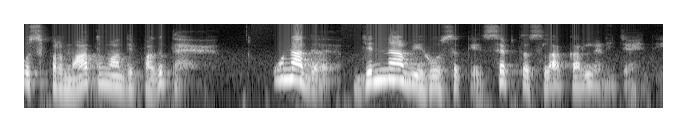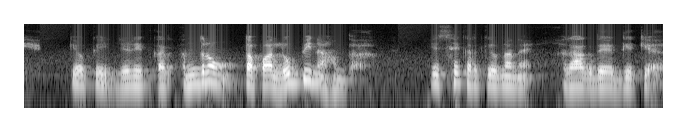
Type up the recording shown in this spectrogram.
ਉਸ ਪਰਮਾਤਮਾ ਦੇ ਭਗਤ ਹੈ, ਉਹਨਾਂ ਦਾ ਜਿੰਨਾ ਵੀ ਹੋ ਸਕੇ ਸਿਫਤ ਸਲਾਹ ਕਰ ਲੈਣੀ ਚਾਹੀਦੀ ਹੈ। ਕਿਉਂਕਿ ਜਿਹੜੇ ਕਰ ਅੰਦਰੋਂ ਤਪਾ ਲੋਭੀ ਨਾ ਹੁੰਦਾ, ਇਸੇ ਕਰਕੇ ਉਹਨਾਂ ਨੇ ਰਾਗ ਦੇ ਅੱਗੇ ਕਿਹਾ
